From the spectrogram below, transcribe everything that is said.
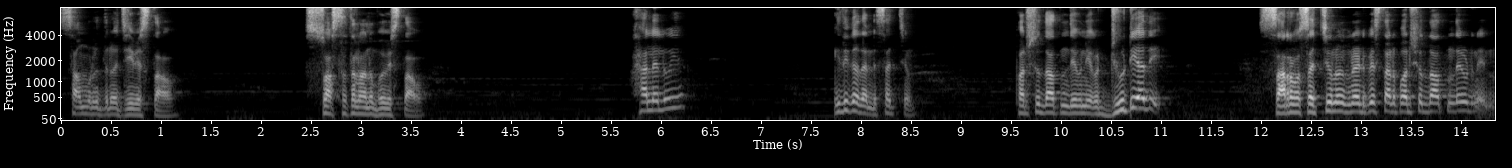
సమృద్ధిలో జీవిస్తావు. స్వస్థతను అనుభవిస్తావు. హలెలుయ ఇది కదండి సత్యం. పరిశుద్ధాత్మ దేవుని యొక్క డ్యూటీ అది. సర్వసత్యంలోకి నడిపిస్తాడు పరిశుద్ధాత్మ దేవుడు నేను.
